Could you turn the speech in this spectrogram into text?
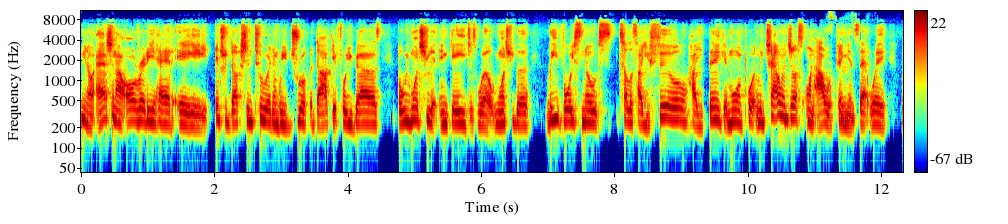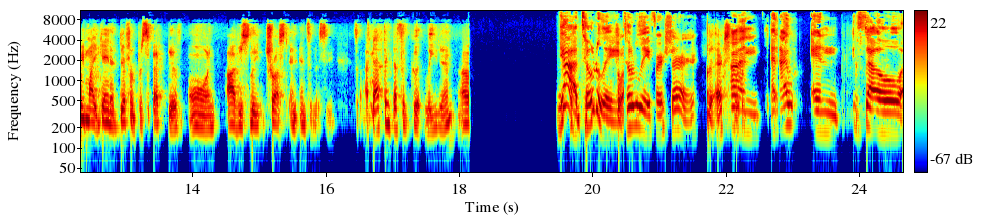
you know, Ash and I already had a introduction to it, and we drew up a docket for you guys. But we want you to engage as well. We want you to leave voice notes, tell us how you feel, how you think, and more importantly, challenge us on our opinions. That way, we might gain a different perspective on obviously trust and intimacy. So I, think that's a good lead in. Uh, yeah, totally, so, totally for sure. The expert. Um, and I and so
